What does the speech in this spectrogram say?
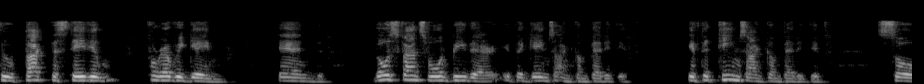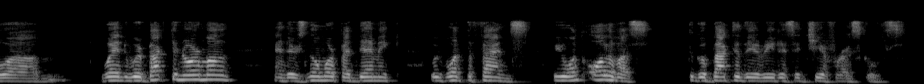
to pack the stadium for every game. And those fans won't be there if the games aren't competitive, if the teams aren't competitive. So um, when we're back to normal and there's no more pandemic, we want the fans, we want all of us to go back to the arenas and cheer for our schools.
